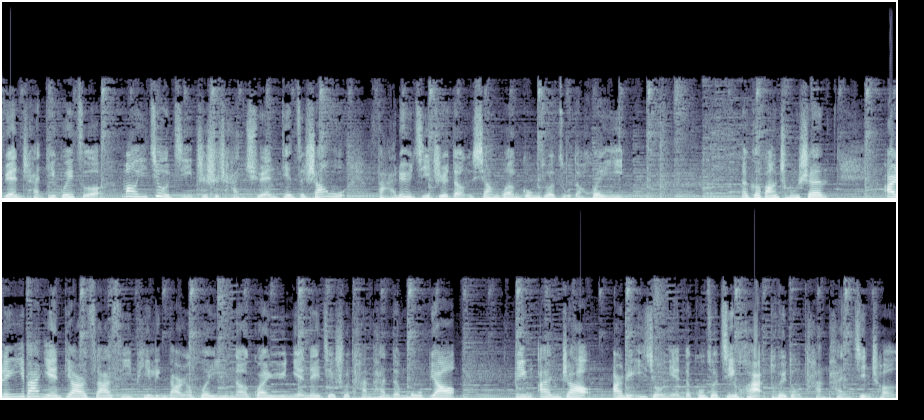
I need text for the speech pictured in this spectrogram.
原产地规则、贸易救济、知识产权、电子商务、法律机制等相关工作组的会议。那各方重申，二零一八年第二次 RCEP 领导人会议呢，关于年内结束谈判的目标，并按照二零一九年的工作计划推动谈判进程。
